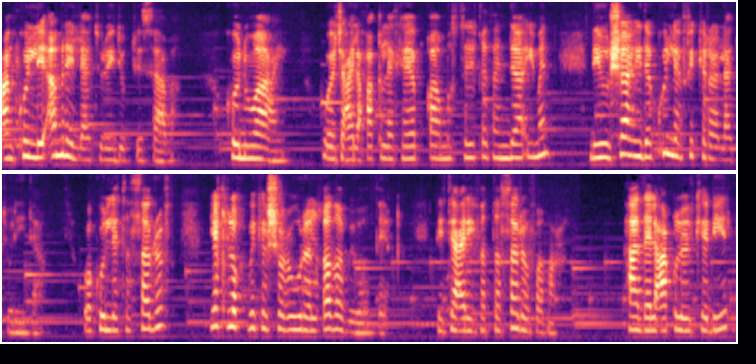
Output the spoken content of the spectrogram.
عن كل أمر لا تريد اكتسابه. كن واعي واجعل عقلك يبقى مستيقظا دائما ليشاهد كل فكرة لا تريدها وكل تصرف يخلق بك شعور الغضب والضيق لتعرف التصرف معه. هذا العقل الكبير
